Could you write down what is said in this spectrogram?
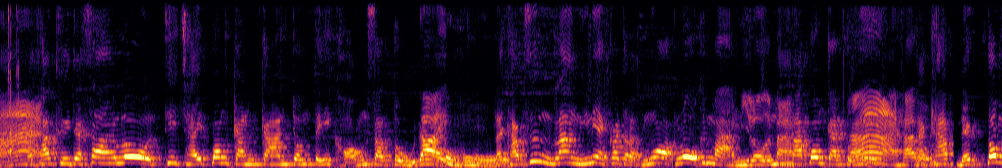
อ่านนะครับคือจะสร้างโล่ที่ใช้ป้องกันการโจมตีของศัตรูได้โอ้โหนะครับซึ่งร่างนี้เนี่ยก็จะแบบงอกโล่ขึ้นมามีโล่ขึ้นมามาป้องกันตัวเองอ่าครับผมนะครับเด็กต้อง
